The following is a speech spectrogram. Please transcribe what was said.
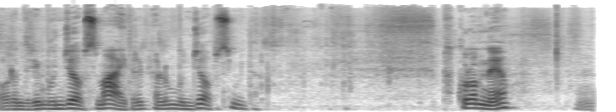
어른들이 문제 없으면 아이들은 별로 문제 없습니다. 부끄럽네요. 음.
